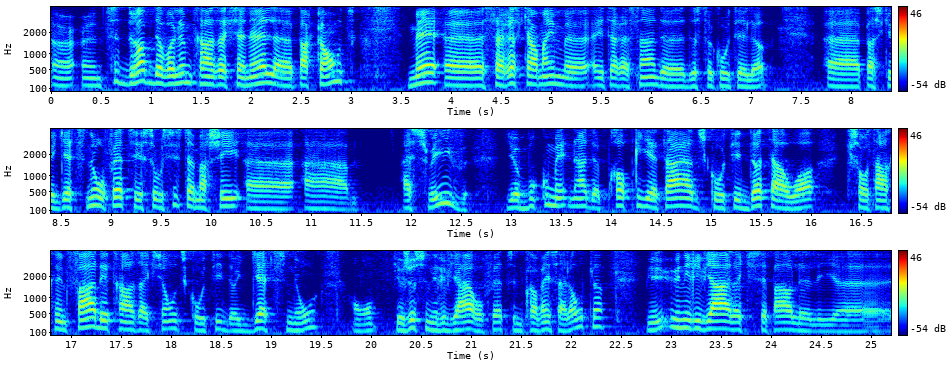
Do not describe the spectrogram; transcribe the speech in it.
un, petit drop de volume transactionnel euh, par contre, mais euh, ça reste quand même euh, intéressant de, ce côté-là. parce que Gatineau, au fait, c'est ça aussi, c'est un marché à suivre. Il y a beaucoup maintenant de propriétaires du côté d'Ottawa qui sont en train de faire des transactions du côté de Gatineau. il y a juste une rivière, au fait, c'est une province à l'autre. Il y a une rivière qui sépare euh,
